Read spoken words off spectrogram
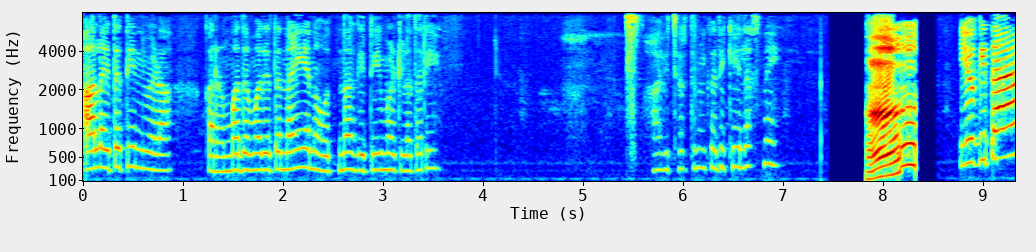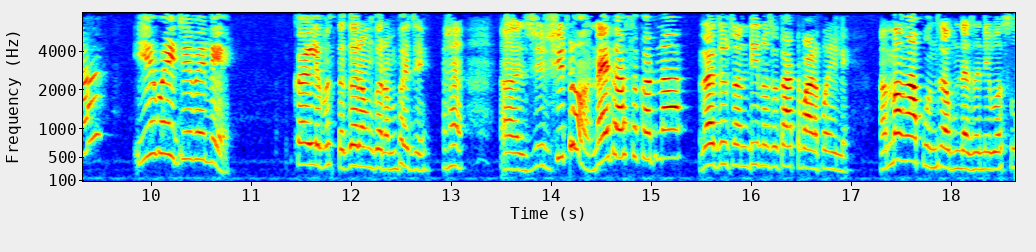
आलंय तर तीन वेळा. कारण मध्ये मध्ये तर नाही येणं होत ना किती म्हटलं तरी. हा विचार तुम्ही कधी केलाच नाही. योगिता ये बाई जेवेले कळले बसत गरम गरम भजे. शिटो. नाही तर असं कर ना. राजूचं आणि दिनोचं ताट वाळ पहिले. मग आपण जाऊन जणी बसू.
